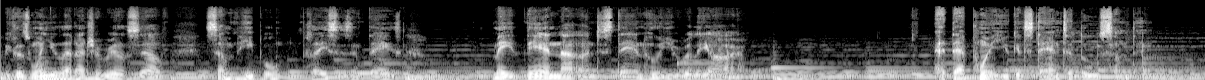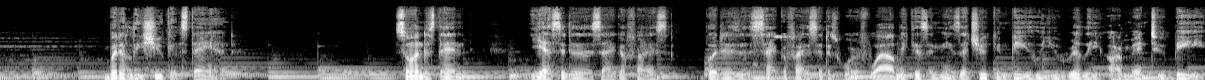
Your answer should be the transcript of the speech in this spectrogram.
Because when you let out your real self, some people, places, and things may then not understand who you really are. At that point, you can stand to lose something, but at least you can stand. So understand yes, it is a sacrifice, but it is a sacrifice that is worthwhile because it means that you can be who you really are meant to be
